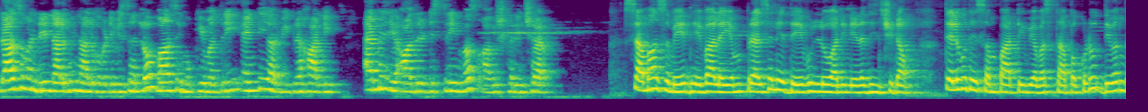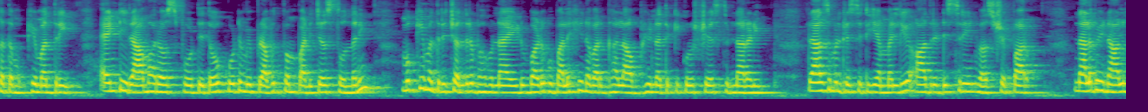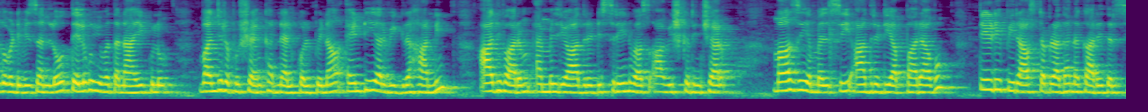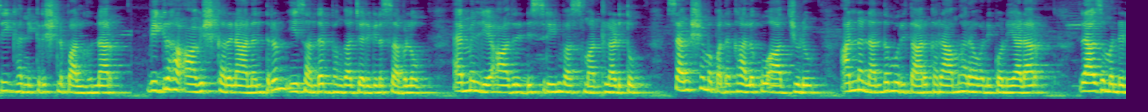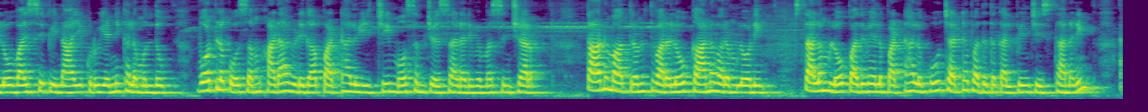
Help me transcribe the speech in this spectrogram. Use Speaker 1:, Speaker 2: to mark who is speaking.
Speaker 1: రాజమండ్రి నలభై నాలుగవ డివిజన్లో మాజీ ముఖ్యమంత్రి ఎన్టీఆర్ విగ్రహాన్ని ఎమ్మెల్యే ఆదిరెడ్డి శ్రీనివాస్ ఆవిష్కరించారు. సమాజమే దేవాలయం ప్రజలే దేవుళ్ళు అని నినదించిన తెలుగుదేశం పార్టీ వ్యవస్థాపకుడు దివంగత ముఖ్యమంత్రి ఎన్టీ రామారావు స్ఫూర్తితో కూటమి ప్రభుత్వం పనిచేస్తోందని ముఖ్యమంత్రి చంద్రబాబు నాయుడు బడుగు బలహీన వర్గాల అభ్యున్నతికి కృషి చేస్తున్నారని రాజమండ్రి సిటీ ఎమ్మెల్యే ఆదిరెడ్డి శ్రీనివాస్ చెప్పారు. నలభై నాలుగవ డివిజన్లో తెలుగు యువత నాయకులు వంజరపు శంకర్ నెలకొల్పిన ఎన్టీఆర్ విగ్రహాన్ని ఆదివారం ఎమ్మెల్యే ఆదిరెడ్డి శ్రీనివాస్ ఆవిష్కరించారు. మాజీ ఎమ్మెల్సీ ఆదిరెడ్డి అప్పారావు టీడీపీ రాష్ట్ర ప్రధాన కార్యదర్శి ఘన్ని కృష్ణ పాల్గొన్నారు. విగ్రహ ఆవిష్కరణ అనంతరం ఈ సందర్భంగా జరిగిన సభలో ఎమ్మెల్యే ఆదిరెడ్డి శ్రీనివాస్ మాట్లాడుతూ సంక్షేమ పథకాలకు ఆద్యుడు అన్న నందమూరి తారక రామారావు అని కొనియాడారు. రాజమండ్రిలో వైసీపీ నాయకుడు ఎన్నికల ముందు ఓట్ల కోసం హడావిడిగా పట్టాలు ఇచ్చి మోసం చేశాడని విమర్శించారు. తాను మాత్రం త్వరలో కానవరంలోని స్థలంలో పదివేల పట్టాలకు చట్టబద్ధత కల్పించి ఇస్తానని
